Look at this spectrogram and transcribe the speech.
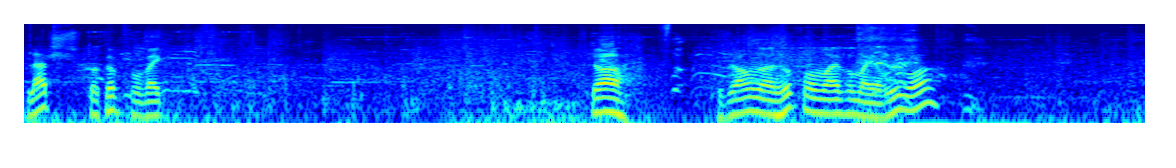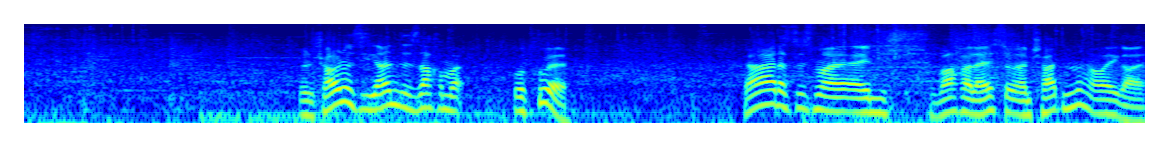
Platsch, der Kopf war weg. Ja. Ich sagen, dann hüpfen wir einfach mal hier rüber. Und schauen uns die ganze Sache mal... Oh, cool. Ja, das ist mal eine schwache Leistung an Schatten, aber egal.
